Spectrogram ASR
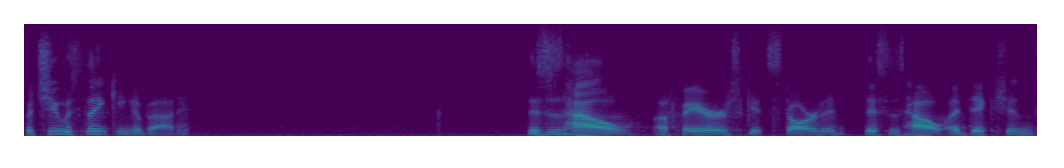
but she was thinking about it. This is how affairs get started. This is how addictions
